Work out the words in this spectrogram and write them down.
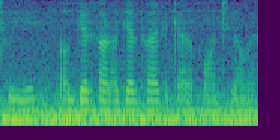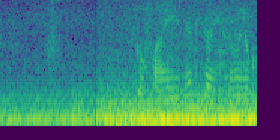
જોઈએ. અગિયાર સાડા અગિયાર થયા છે ક્યારે પહોંચીએ અમે? સો ફાઇનલી ગાઈસ અમે લોકો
